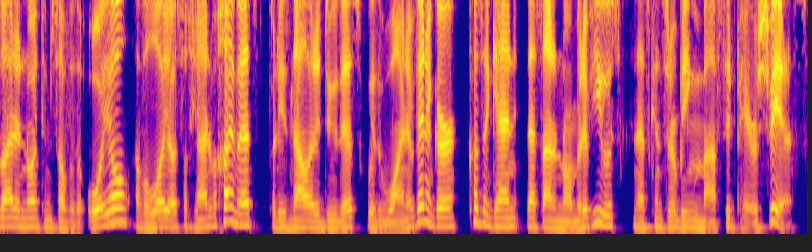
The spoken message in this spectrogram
allowed to anoint himself with oil, but he's not allowed to do this with wine and vinegar, because again, that's not a normative use, and that's considered being mafsid peir shvias.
